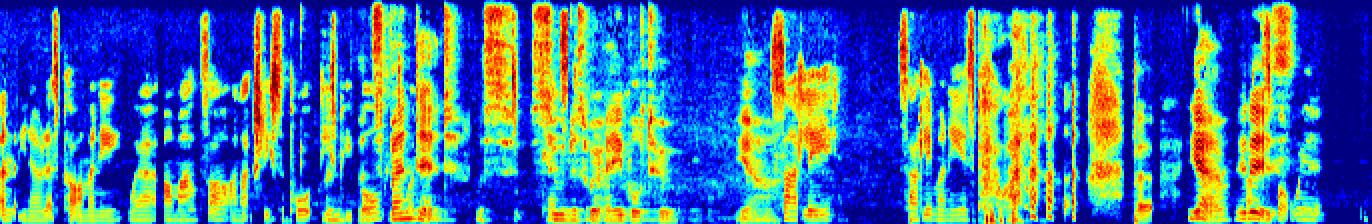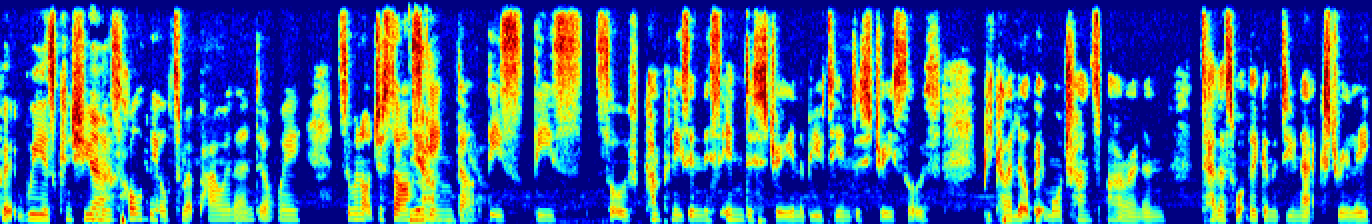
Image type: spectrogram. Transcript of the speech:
and you know, let's put our money where our mouths are and actually support these and, people. and spend it as soon as we're able to. Yeah. Sadly, sadly, money is power. but Yeah, know, it that's is. What we're, but we as consumers hold the ultimate power, then, don't we? So we're not just asking that these these sort of companies in this industry, in the beauty industry, sort of become a little bit more transparent and tell us what they're going to do next, really.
